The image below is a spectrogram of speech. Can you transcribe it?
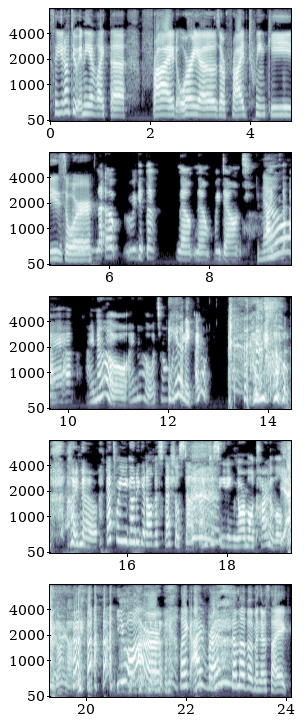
so you don't do any of like the fried Oreos or fried Twinkies or um, no, oh, we get the no, no, we don't. No, I'm, I have. I know. I know. What's wrong with Annie. I don't. I know. I know. That's where you go to get all the special stuff. I'm just eating normal carnival Yeah. food, aren't I? you are. Like I've read some of them, and there's like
